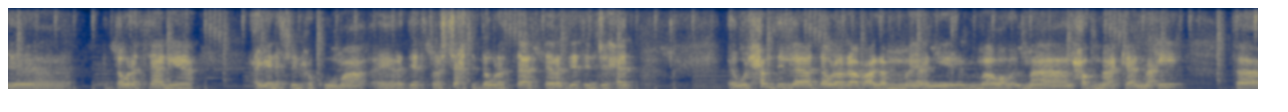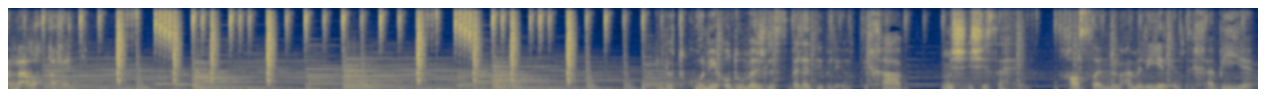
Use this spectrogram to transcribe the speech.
آه، الدورة الثانية عينتني الحكومة. آه، رديت ترشحت الدورة الثالثة رديت نجحت. آه، والحمد لله الدورة الرابعة لما يعني ما ما الحظ ما كان معي فما وقفت. إنه تكوني عضو مجلس بلدي بالانتخاب مش إشي سهل خاصة إنه العملية الانتخابية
